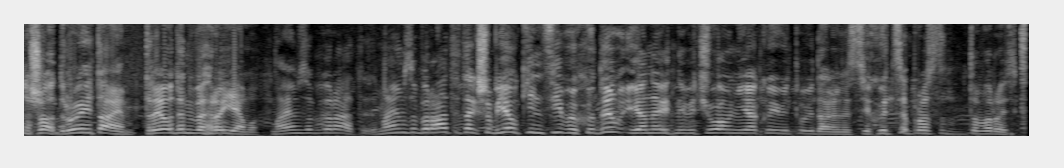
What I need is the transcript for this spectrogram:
Ну що, другий тайм. 3-1 виграємо. Маємо забирати. Маємо забирати так, щоб я в кінці виходив і я навіть не відчував ніякої відповідальності. Хоч це просто товарисько.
